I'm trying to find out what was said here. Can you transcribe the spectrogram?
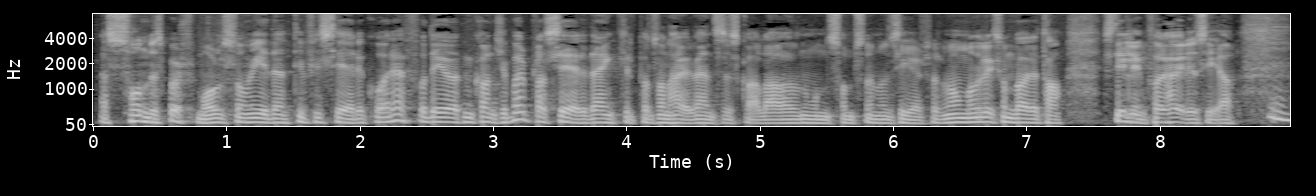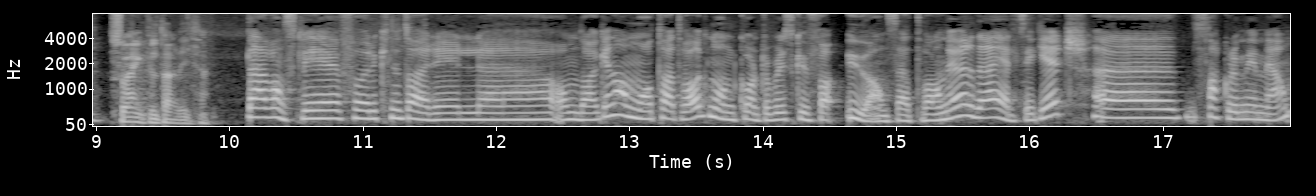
Det er sånne spørsmål som identifiserer KrF. og det gjør at En kan ikke bare plassere det enkelt på en sånn høyre-venstre-skala. noen som, som sier, så Nå må du liksom bare ta stilling for høyresida. Så enkelt er det ikke. Det er vanskelig for Knut Arild eh, om dagen. Han må ta et valg. Noen kommer til å bli skuffa uansett hva han gjør. det er helt sikkert. Eh, snakker du mye med han?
